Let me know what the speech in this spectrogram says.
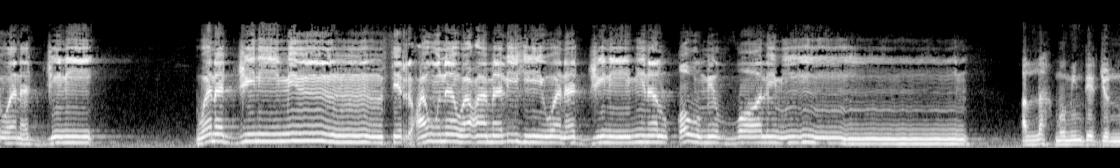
ونجني ونجني من فرعون وعمله ونجني من القوم الظالمين আল্লাহ মুমিনদের জন্য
